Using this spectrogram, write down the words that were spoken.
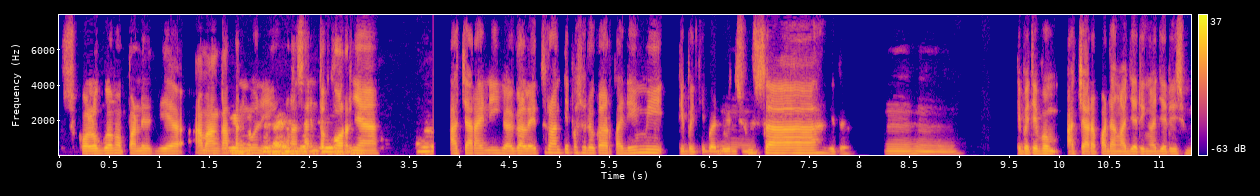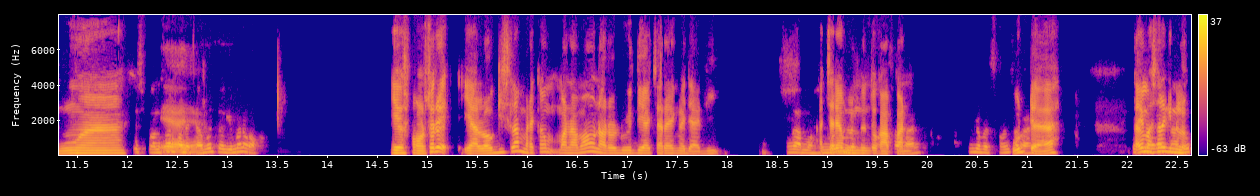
sekolah gue sama panitia sama angkatan gue nih ngerasain tekornya acara ini gagal itu nanti pas udah kelar pandemi tiba-tiba duit Hmm. susah gitu Hmm. tiba-tiba acara pada nggak jadi nggak jadi semua sponsor Iya, pada iya. cabut atau gimana kok? ya sponsor ya logis lah mereka mana mau naruh duit di acara yang nggak jadi Enggak mau. Acara yang belum tentu kapan. Kan? Lu dapat sponsor kan? Udah. Terus Tapi masalah gini loh.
